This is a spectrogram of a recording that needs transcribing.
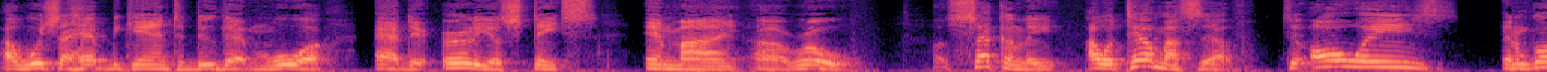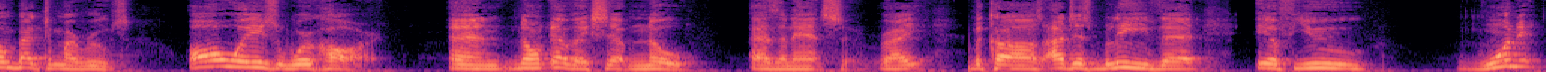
I wish I had began to do that more at the earlier states in my uh, role. Secondly, I would tell myself to always, and I'm going back to my roots, always work hard and don't ever accept no as an answer, right? Because I just believe that if you want it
